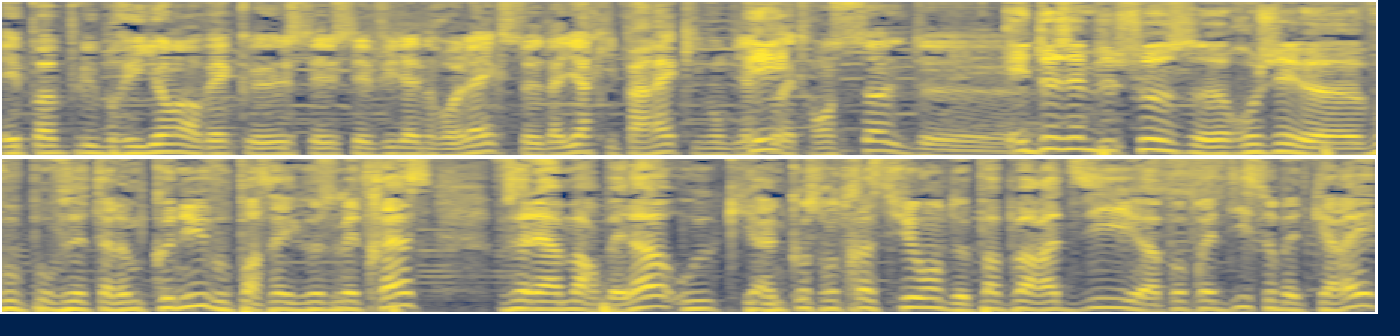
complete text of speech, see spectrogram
est pas plus brillant avec euh, ses, ses vilaines Rolex. D'ailleurs, qui paraît qu'ils vont bientôt Et- être en solde. Et deuxième chose, Roger, vous, vous êtes un homme connu, vous partez avec votre maîtresse, vous allez à Marbella, où il y a une concentration de paparazzi à peu près de 10 au mètre carré.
